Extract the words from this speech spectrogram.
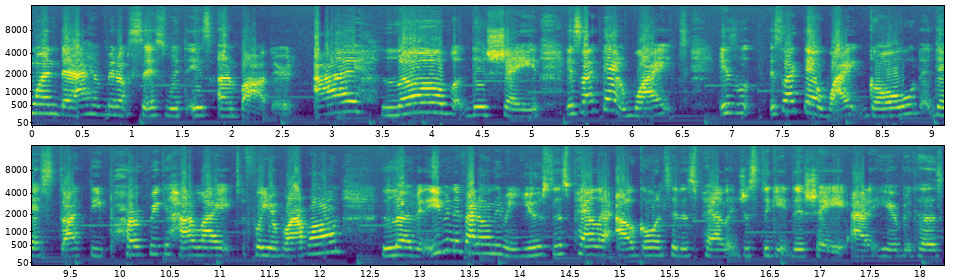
one that I have been obsessed with is Unbothered. I love this shade. It's like that white it's, it's like that white gold that's like the perfect highlight for your brow bone. Love it. Even if I don't even use this palette I'll go into this palette just to get this shade out of here because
